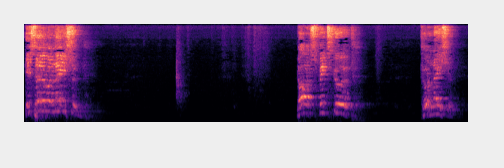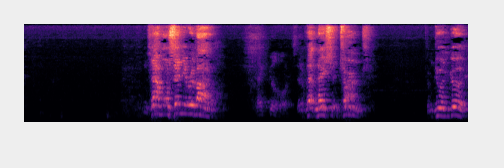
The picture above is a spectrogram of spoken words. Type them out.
he said of a nation, God speaks good to a nation. He said, I'm going to send you revival. Thank you, Lord. If that nation turns from doing good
